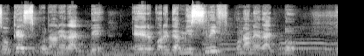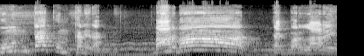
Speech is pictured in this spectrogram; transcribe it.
শোকেস কোনানে রাখবে, এরপরে দেয়া মিশ্রিফ কোনানে রাখব কোনটা কোনখানে রাখবে? বারবার একবার লারে,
